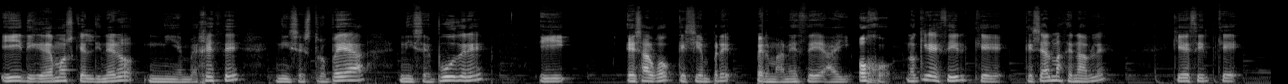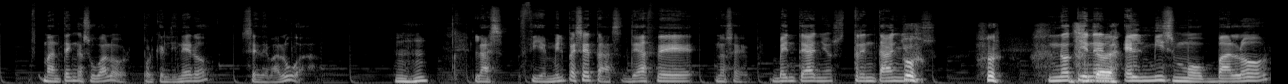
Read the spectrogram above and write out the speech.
y digamos que el dinero ni envejece, ni se estropea, ni se pudre y es algo que siempre permanece ahí. Ojo, no quiere decir que, que sea almacenable, quiere decir que mantenga su valor, porque el dinero se devalúa. Uh -huh. Las 100.000 pesetas de hace, no sé, 20 años, 30 años, uh. no tienen el mismo valor,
